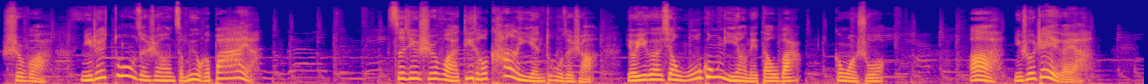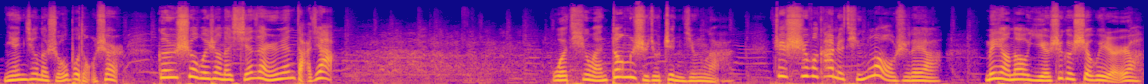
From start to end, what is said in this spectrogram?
师傅啊，你这肚子上怎么有个疤呀？司机师傅啊，低头看了一眼肚子上有一个像蜈蚣一样的刀疤，跟我说：“啊，你说这个呀，年轻的时候不懂事儿，跟社会上的闲散人员打架。” 我听完当时就震惊了，这师傅看着挺老实的呀，没想到也是个社会人啊。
